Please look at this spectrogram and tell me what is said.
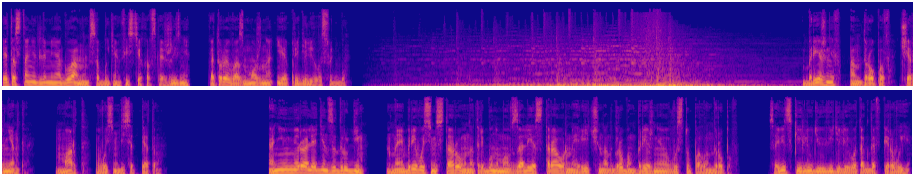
Это станет для меня главным событием физтеховской жизни, которое, возможно, и определило судьбу. Брежнев, Андропов, Черненко. Март 85-го. Они умирали один за другим. В ноябре 82-го на трибуну Мавзолея с траурной речью над гробом Брежнева выступал Андропов. Советские люди увидели его тогда впервые.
